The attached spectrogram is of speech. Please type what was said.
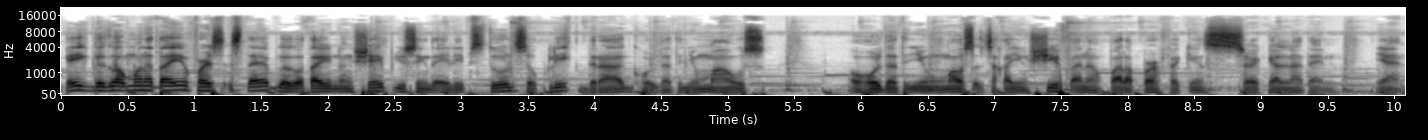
Okay, gagawa muna tayo. First step, gagawa tayo ng shape using the ellipse tool. So, click, drag, hold natin yung mouse o hold natin yung mouse at saka yung shift ano para perfect yung circle natin. Yan.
